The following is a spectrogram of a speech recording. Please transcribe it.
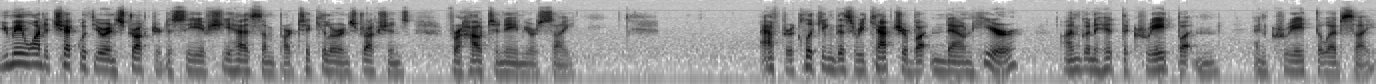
You may want to check with your instructor to see if she has some particular instructions for how to name your site. After clicking this reCAPTCHA button down here, I'm going to hit the Create button and create the website.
